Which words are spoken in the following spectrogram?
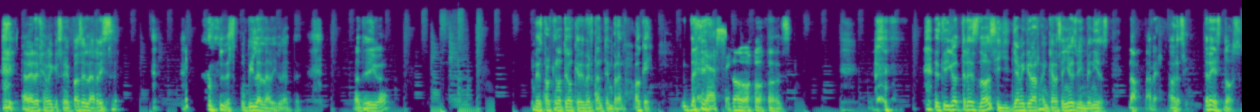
A ver, déjame que se me pase la risa. Les pupila la dilata. ¿No te digo? ¿Ves por qué no tengo que beber tan temprano? Ok. Ya sé. Dos. Es que digo 3, 2 y ya me quiero arrancar, señores, bienvenidos. No, a ver, ahora sí. 3, 2.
